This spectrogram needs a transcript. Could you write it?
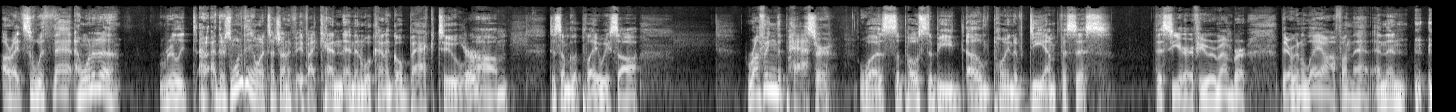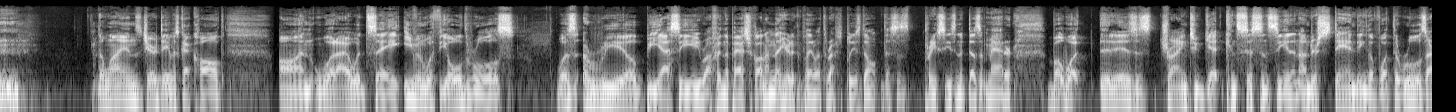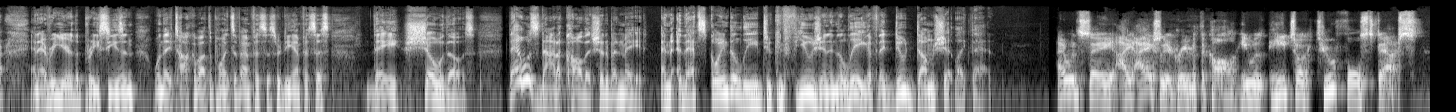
all right so with that i wanted to really uh, there's one thing i want to touch on if, if i can and then we'll kind of go back to Sure. um to some of the play we saw roughing the passer was supposed to be a point of de-emphasis this year if you remember they were going to lay off on that and then the Lions, Jarrad Davis got called on what I would say, even with the old rules, was a real BSE roughing the passer call. And I'm not here to complain about the refs. Please don't. This is preseason. It doesn't matter. But what it is is trying to get consistency and an understanding of what the rules are. And every year, the preseason, when they talk about the points of emphasis or de-emphasis, they show those. That was not a call that should have been made. And that's going to lead to confusion in the league if they do dumb shit like that. I would say I, I actually agreed with the call. He was he took two full steps.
